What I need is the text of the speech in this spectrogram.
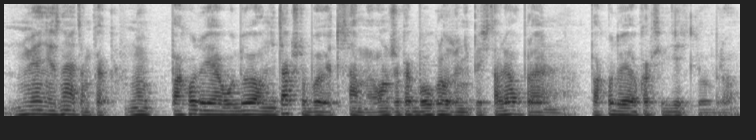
Ну, я не знаю там как. Ну, походу я его убивал не так, чтобы это самое. Он же как бы угрозу не представлял, правильно? Походу я его как свидетеля убрал.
